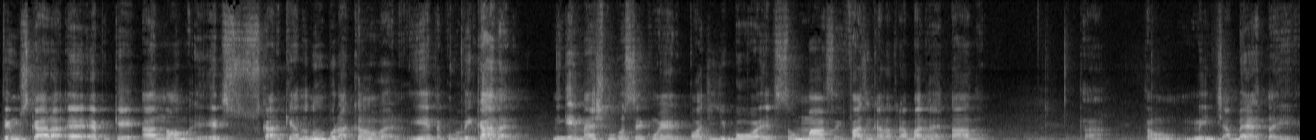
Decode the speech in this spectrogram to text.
Tem uns caras, é, é, porque a norma, eles, os caras que andam no buracão, velho. E entra com. Vem cá, velho. Ninguém mexe com você com ele. Pode ir de boa. Eles são massa e fazem cada trabalho retado. Tá? Então, mente aberta aí.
